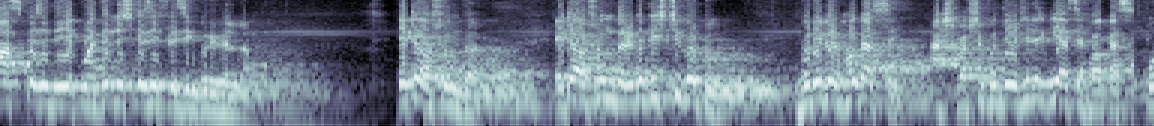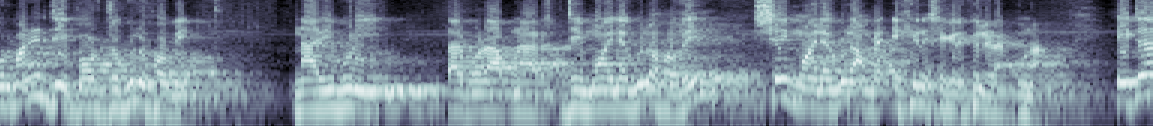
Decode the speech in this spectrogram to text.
পাঁচ কেজি দিয়ে পঁয়তাল্লিশ কেজি ফ্রিজিং করে ফেললাম। এটা অসুন্দর। এটা অসুন্দর, এটা দৃষ্টিকটু। গরিবের হক আছে আশপাশে প্রতিবেশীদের কি আছে? হক আছে। কোরবানির যে বর্জ্যগুলো হবে নারী বুড়ি, তারপরে আপনার যে ময়লাগুলো হবে, সেই ময়লাগুলো আমরা এখানে সেখানে ফেলে রাখব না। এটা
